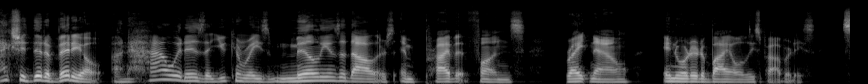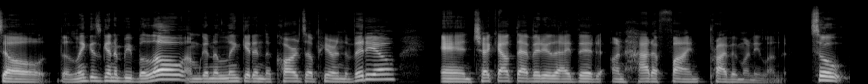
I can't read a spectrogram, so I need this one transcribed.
I actually did a video on how it is that you can raise millions of dollars in private funds right now in order to buy all these properties. So the link is going to be below. I'm going to link it in the cards up here in the video and check out that video that I did on how to find private money lender. So,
